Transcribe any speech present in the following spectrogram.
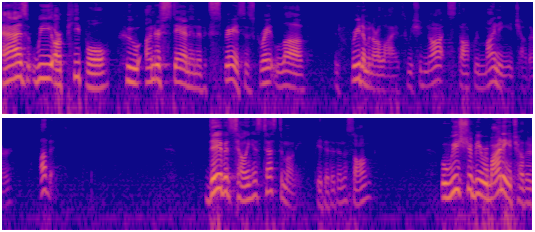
As we are people who understand and have experienced this great love and freedom in our lives, we should not stop reminding each other of it. David's telling his testimony. He did it in a song. But we should be reminding each other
